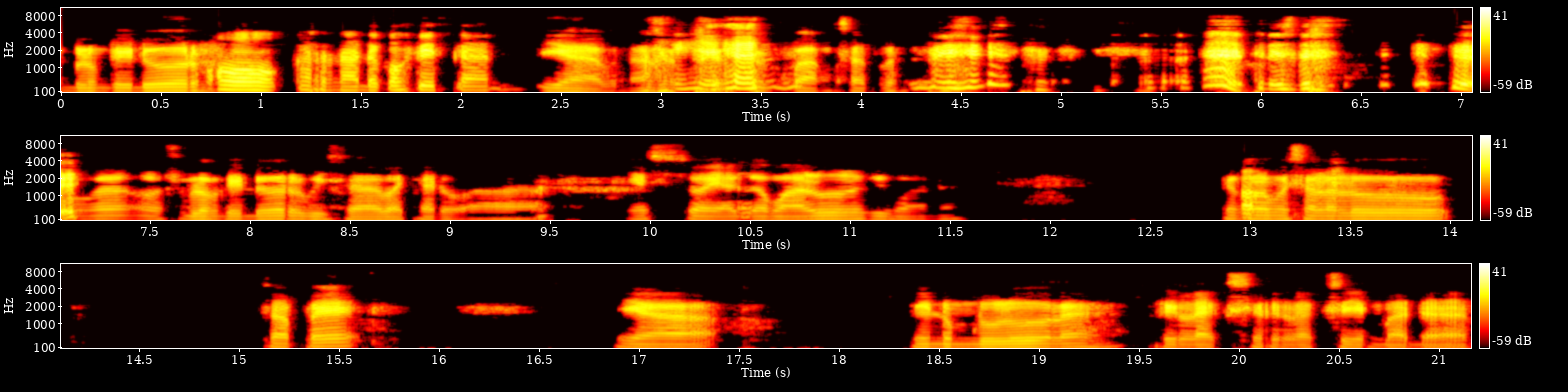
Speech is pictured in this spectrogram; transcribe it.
Sebelum tidur. Oh karena ada covid kan? Iya benar. Iya. bangsat lu terus terus. Kalau sebelum tidur bisa baca doa. Ya sesuai agama lu gimana. Ya kalau misalnya lu capek ya minum dulu lah relax relaksin badan.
